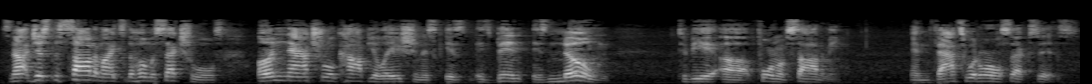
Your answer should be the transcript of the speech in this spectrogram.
It's not just the sodomites, the homosexuals. Unnatural copulation is, is, is been, is known to be a form of sodomy. And that's what oral sex is.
